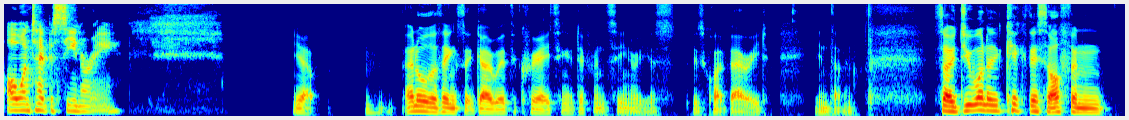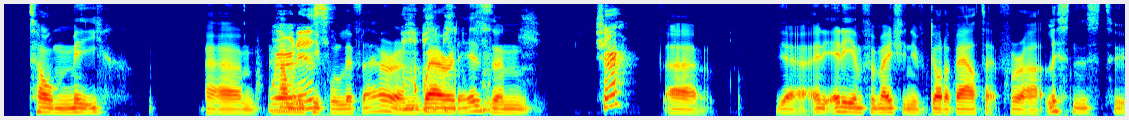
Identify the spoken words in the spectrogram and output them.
all one type of scenery. Yeah. Mm-hmm. And all the things that go with creating a different scenery is is quite varied in Devon. So, do you want to kick this off and tell me um, how many people live there and where it is and sure. Uh, yeah, any any information you've got about it for our listeners to.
